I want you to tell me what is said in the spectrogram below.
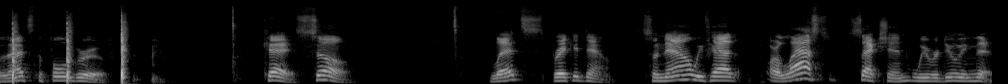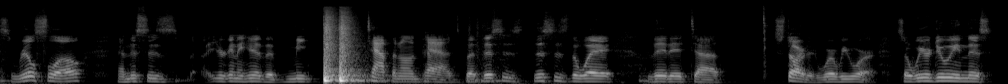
So that's the full groove. Okay, so let's break it down. So now we've had our last section, we were doing this real slow, and this is you're gonna hear the me tapping on pads, but this is this is the way that it uh, started, where we were. So we were doing this.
